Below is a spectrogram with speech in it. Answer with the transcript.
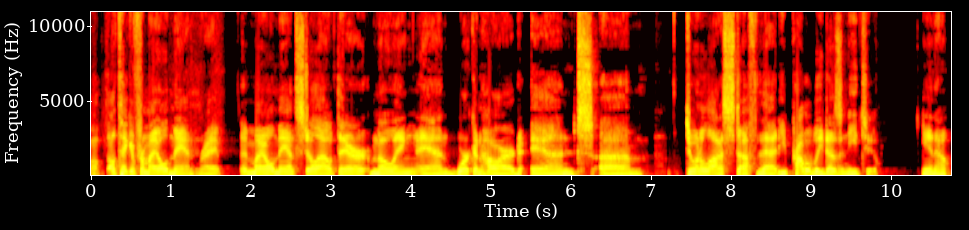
I'll- I'll take it from my old man, right? My old man's still out there mowing and working hard and um, doing a lot of stuff that he probably doesn't need to. You know,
